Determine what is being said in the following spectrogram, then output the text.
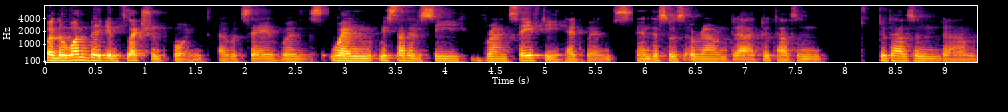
But the one big inflection point i would say was when we started to see brand safety headwinds. And this was around uh, 2000 2000 um,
